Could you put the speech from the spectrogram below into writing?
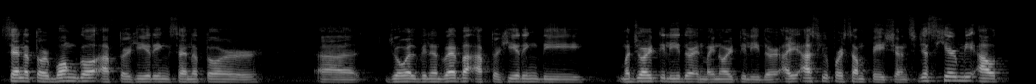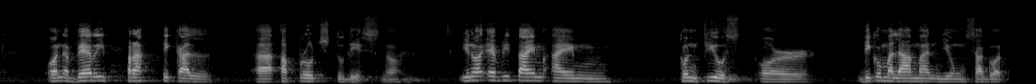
Senator Bongo, after hearing Senator uh, Joel Villanueva, after hearing the Majority Leader and Minority Leader, I ask you for some patience. Just hear me out on a very practical uh, approach to this. No? You know, every time I'm confused or di ko malaman yung sagot,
